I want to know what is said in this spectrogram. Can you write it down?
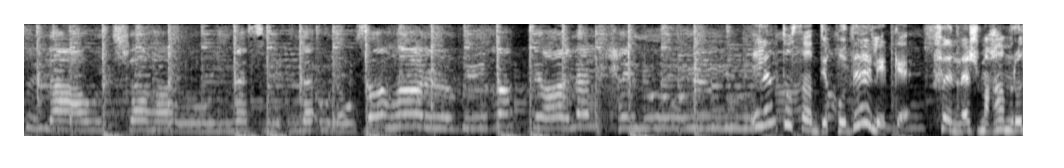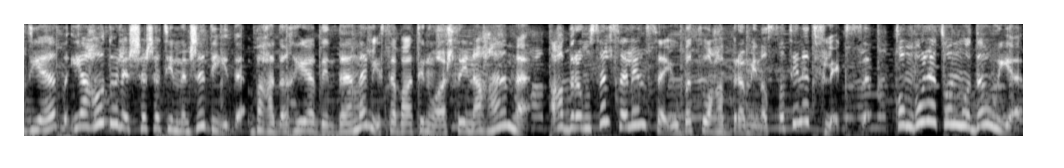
طلع واتشهر والناس يقلقوا لو ظهر بيغطي على الحلوين لن تصدقوا ذلك. فالنجم عمرو دياب يعود للشاشة من جديد بعد غياب دام ل 27 عاما عبر مسلسل سيبث عبر منصة نتفليكس. قنبلة مدوية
